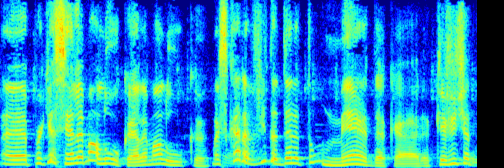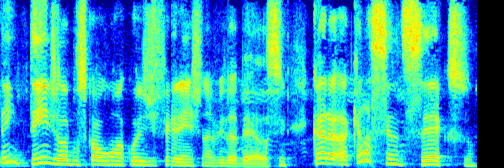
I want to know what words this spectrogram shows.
É, porque assim, ela é maluca, ela é maluca. Mas, cara, a vida dela é tão merda, cara, que a gente até Sim. entende ela buscar alguma coisa diferente na vida dela. Assim, cara, aquela cena de sexo.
